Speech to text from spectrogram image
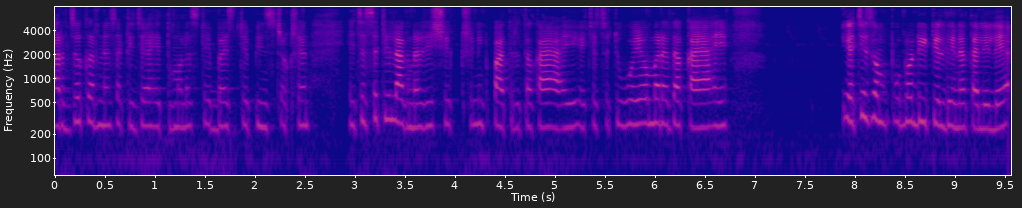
अर्ज करण्यासाठी जे आहे तुम्हाला स्टेप बाय स्टेप इन्स्ट्रक्शन याच्यासाठी लागणारी शैक्षणिक पात्रता काय आहे याच्यासाठी वयोमर्यादा काय आहे याची संपूर्ण डिटेल देण्यात आलेली आहे.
